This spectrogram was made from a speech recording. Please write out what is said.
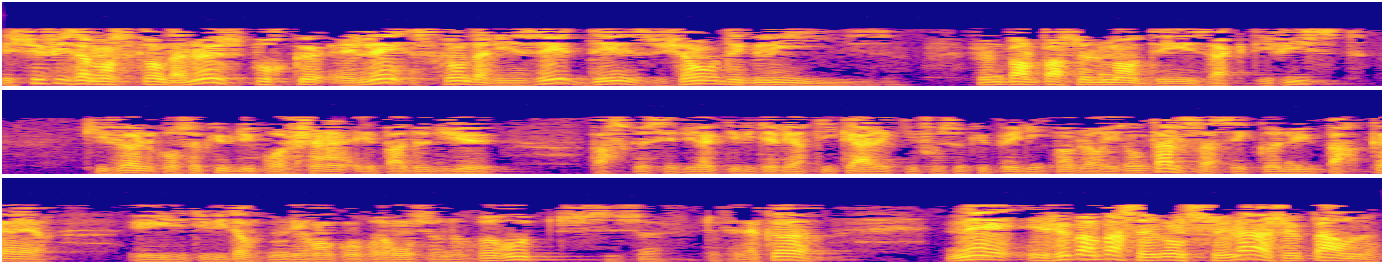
et suffisamment scandaleuse pour qu'elle ait scandalisé des gens d'église. Je ne parle pas seulement des activistes qui veulent qu'on s'occupe du prochain et pas de Dieu, parce que c'est une activité verticale et qu'il faut s'occuper uniquement de l'horizontale, ça c'est connu par cœur, et il est évident que nous les rencontrerons sur notre route, c'est ça, tout à fait d'accord. Mais je ne parle pas seulement de ceux-là, je parle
